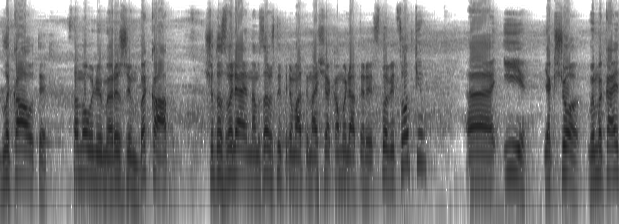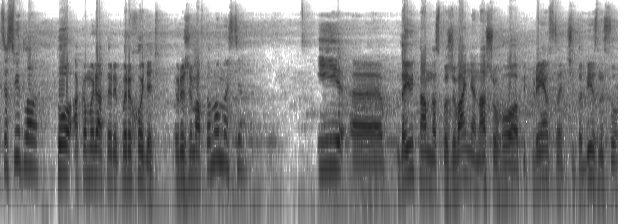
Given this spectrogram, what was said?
блекаути, встановлюємо режим бекап, що дозволяє нам завжди тримати наші акумулятори 100%. Е, і якщо вимикається світло, то акумулятори переходять в режим автономності і е, дають нам на споживання нашого підприємства чи то бізнесу.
